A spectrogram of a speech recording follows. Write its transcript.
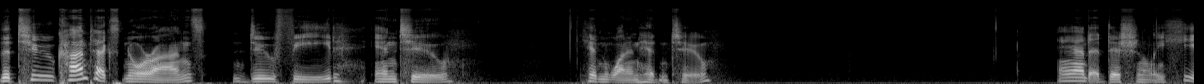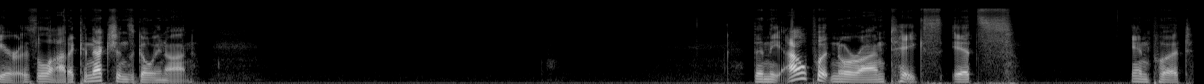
The two context neurons do feed into hidden 1 and hidden 2. And additionally here, there's a lot of connections going on. Then the output neuron takes its input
